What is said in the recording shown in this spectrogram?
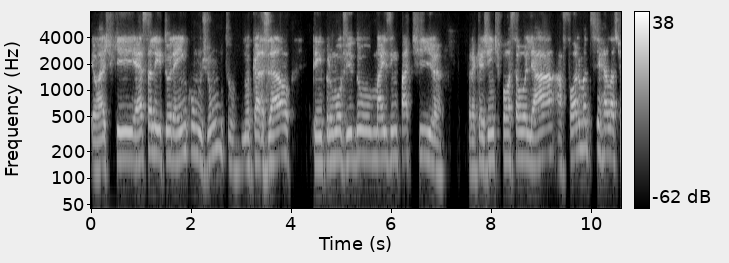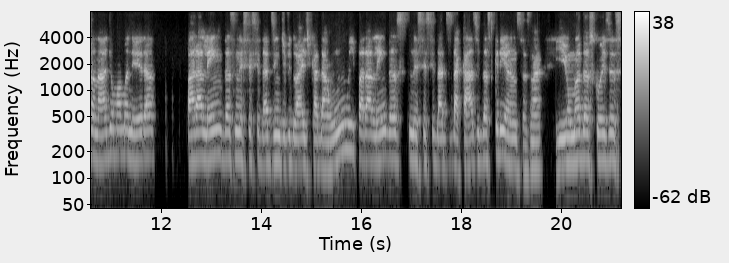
Eu acho que essa leitura em conjunto no casal tem promovido mais empatia para que a gente possa olhar a forma de se relacionar de uma maneira para além das necessidades individuais de cada um e para além das necessidades da casa e das crianças, né? E uma das coisas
